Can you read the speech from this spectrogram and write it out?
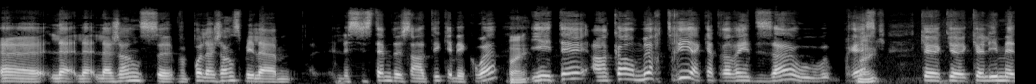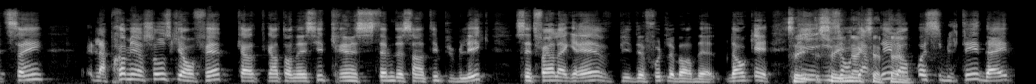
euh, l'agence, euh, pas l'agence, mais la, le système de santé québécois, il était encore meurtri à 90 ans ou presque que, que, que, les médecins. La première chose qu'ils ont faite quand, quand on a essayé de créer un système de santé publique, c'est de faire la grève puis de foutre le bordel. Donc, ils, ils ont gardé leur possibilité d'être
